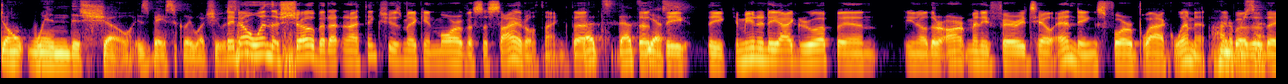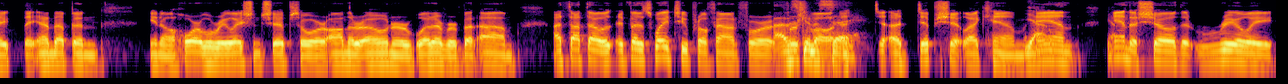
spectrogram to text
don't win this show is basically what she was. they saying. don't win the show, but I, and I think she was making more of a societal thing. That That's- that's- the, yes. the the community I grew up in. You know, there aren't many fairy tale endings for black women, 100%. whether they they end up in you know horrible relationships or on their own or whatever. But um, I thought that was, but it's way too profound for I first of all say. a, a dipshit like him, Yeah. and Yeah. and a show that really.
